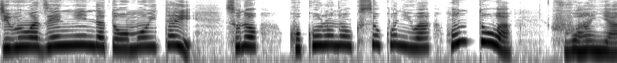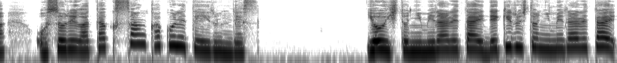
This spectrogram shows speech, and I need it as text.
自分は善人だと思いたいその心の奥底には本当は不安や恐れがたくさん隠れているんです。良い人に見られたい、できる人に見られたい、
